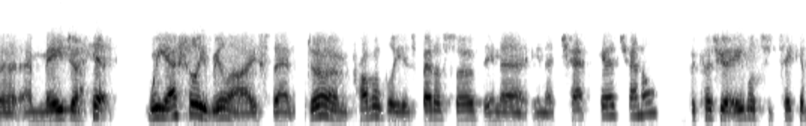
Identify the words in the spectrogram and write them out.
a major hit we actually realized that derm probably is better served in a in a chat care channel because you're able to take a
